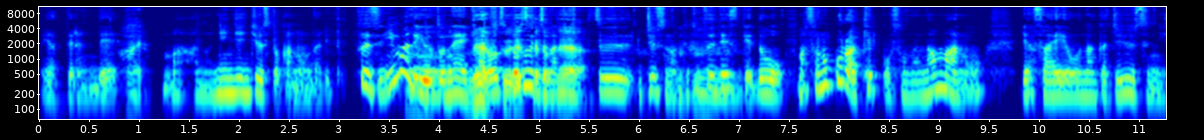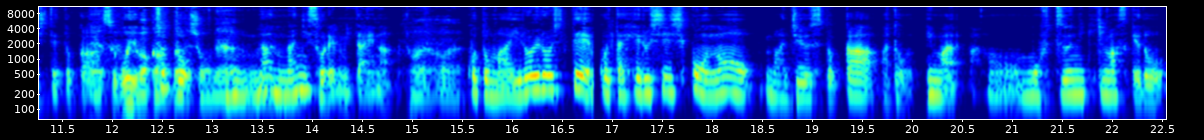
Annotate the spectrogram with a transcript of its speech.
やってるんで、はい、まあ、あの、人参ジュースとか飲んだりと。そうですね。今で言うとね、キャロットフーツなんて普通、ジュースなんて普通ですけど、うん、まあその頃は結構そんな生の野菜をなんかジュースにしてとか。ね、すごい違和感あったでしょうね。うん、な、何それみたいな。はいはい。こと、まあいろいろして、こういったヘルシー志向の、まあジュースとか、あと今、あの、もう普通に聞きますけど、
